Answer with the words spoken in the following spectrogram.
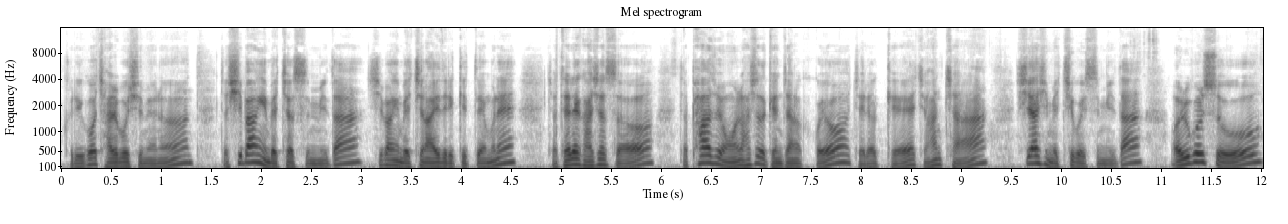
그리고 잘 보시면은 자 시방이 맺혔습니다. 시방이 맺힌 아이들이 있기 때문에 자 데려가셔서 자 파종을 하셔도 괜찮을 거고요. 자 이렇게 지금 한참 씨앗이 맺히고 있습니다. 얼굴수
